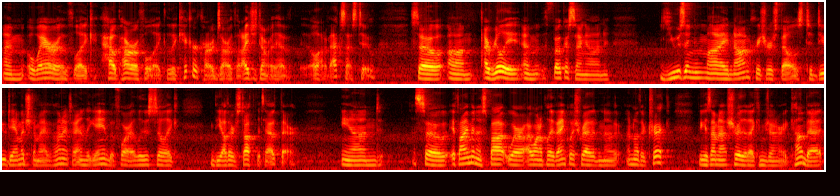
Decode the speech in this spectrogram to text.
I'm aware of like how powerful like the kicker cards are that I just don't really have a lot of access to. So um, I really am focusing on using my non-creature spells to do damage to my opponent to end the game before I lose to like the other stuff that's out there. And so if I'm in a spot where I want to play Vanquish rather than another, another trick, because I'm not sure that I can generate combat,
